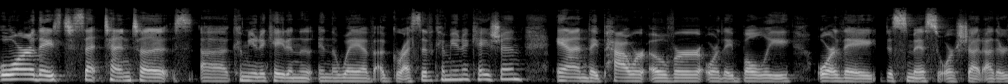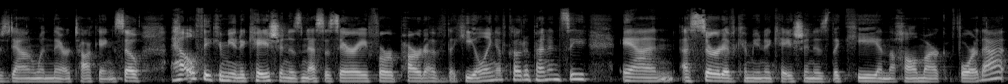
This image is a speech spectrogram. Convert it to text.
or they tend to uh, communicate in the in the way of aggressive communication and they power over or they bully or they dismiss or shut others down when they're talking. So healthy communication is necessary for part of the healing of codependency and assertive communication is the key and the hallmark for that.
